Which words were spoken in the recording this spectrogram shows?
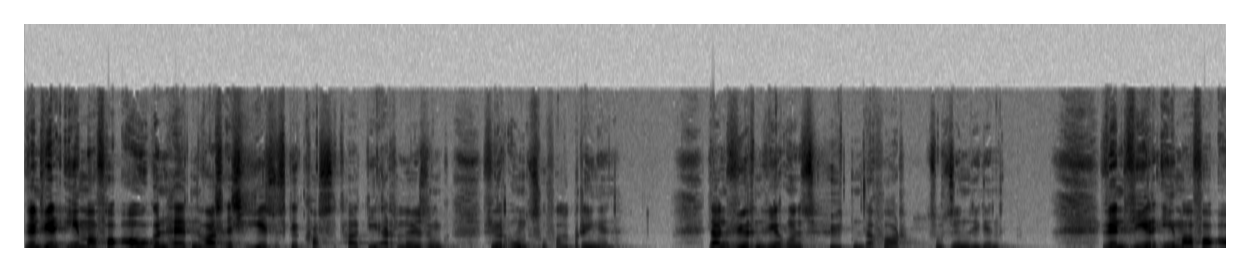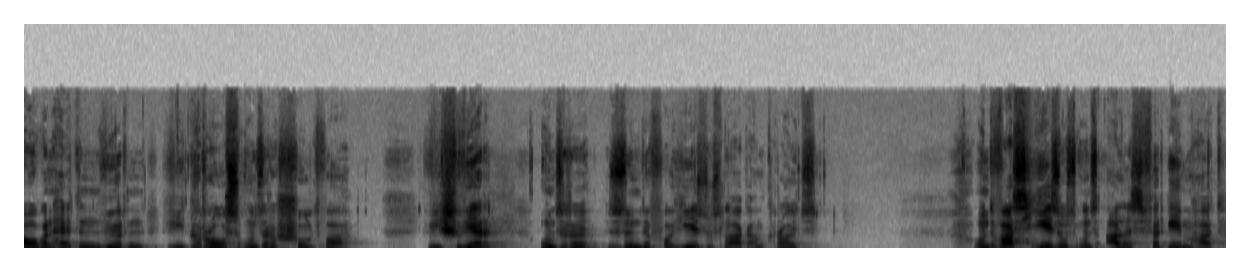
wenn wir immer vor Augen hätten, was es Jesus gekostet hat, die Erlösung für uns zu vollbringen, dann würden wir uns hüten davor zu sündigen. Wenn wir immer vor Augen hätten würden, wie groß unsere Schuld war, wie schwer unsere Sünde vor Jesus lag am Kreuz und was Jesus uns alles vergeben hat,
